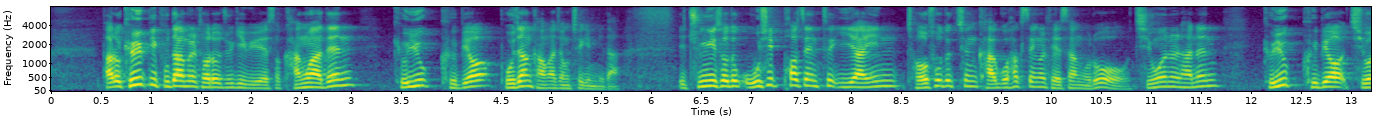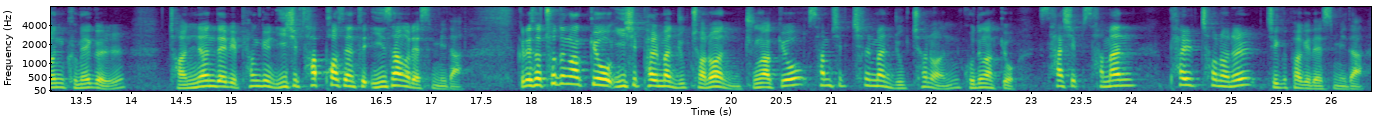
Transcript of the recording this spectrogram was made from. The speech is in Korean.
바로 교육비 부담을 덜어주기 위해서 강화된 교육급여 보장 강화 정책입니다. 이 중위소득 50% 이하인 저소득층 가구 학생을 대상으로 지원을 하는 교육급여 지원 금액을 전년 대비 평균 24% 인상을 했습니다. 그래서 초등학교 28만 6천 원, 중학교 37만 6천 원, 고등학교 44만 8천 원을 지급하게 됐습니다.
